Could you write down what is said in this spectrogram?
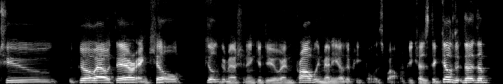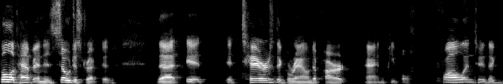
to go out there and kill Gilgamesh and Enkidu and probably many other people as well, because the Gil- the the Bull of Heaven is so destructive that it it tears the ground apart and people fall into the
